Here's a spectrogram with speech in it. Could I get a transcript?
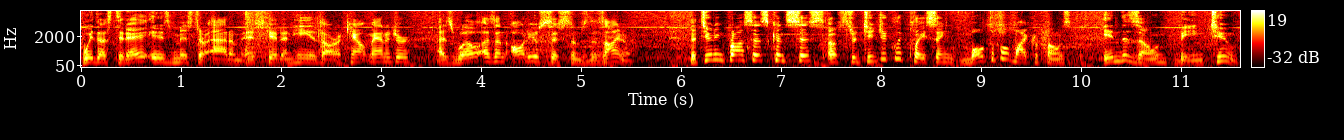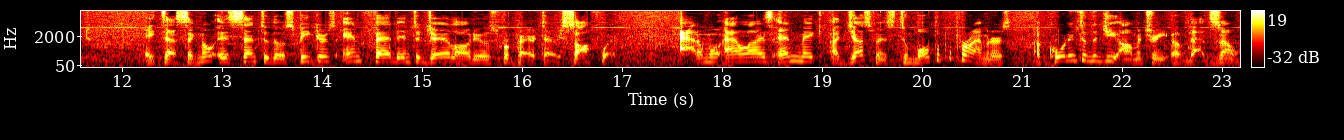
With us today is Mr. Adam Iskid, and he is our account manager as well as an audio systems designer. The tuning process consists of strategically placing multiple microphones in the zone being tuned. A test signal is sent to those speakers and fed into JL Audio's proprietary software. Adam will analyze and make adjustments to multiple parameters according to the geometry of that zone.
